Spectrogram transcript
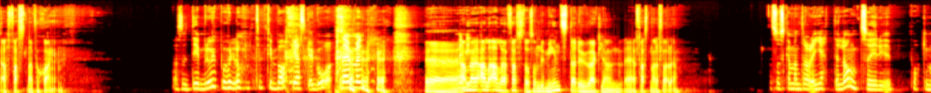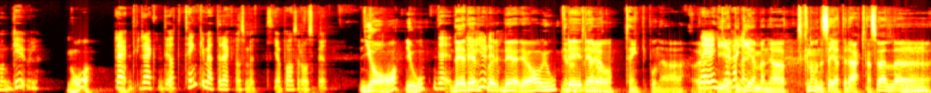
att fastna för genren? Alltså det beror ju på hur långt tillbaka jag ska gå. Nej men Eh, ja, det- men alla, allra första som du minns där du verkligen eh, fastnade för det? så ska man dra det jättelångt så är det ju Pokémon gul. Åh. Rä, räk, jag tänker mig att det räknas som ett japanskt rollspel. Ja, jo. Det, Det, det, det, det. det, ja, jo. Det är Det, nog det, är det jag tänker på när jag hör Nej, JRPG, heller. men jag kan nog inte säga att det räknas väl. eh, Mm.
